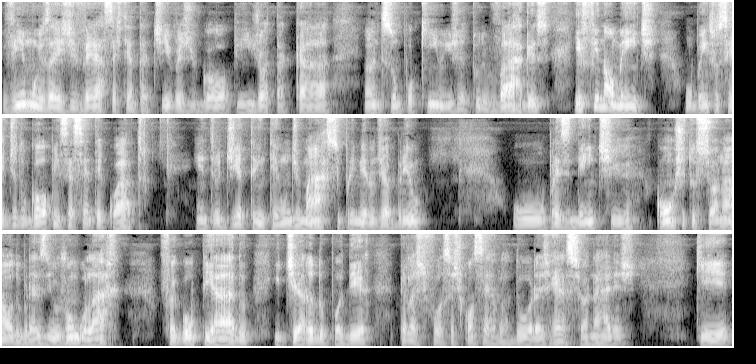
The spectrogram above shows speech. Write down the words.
Vimos as diversas tentativas de golpe em JK, antes um pouquinho em Getúlio Vargas e finalmente o bem-sucedido golpe em 64. Entre o dia 31 de março e 1 de abril, o presidente constitucional do Brasil, João Goulart, foi golpeado e tirado do poder pelas forças conservadoras reacionárias que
